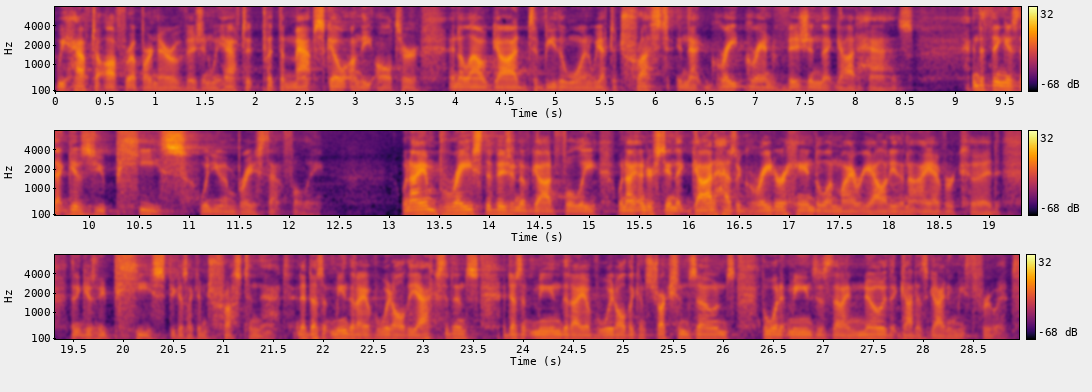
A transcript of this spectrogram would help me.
we have to offer up our narrow vision. We have to put the Mapsco on the altar and allow God to be the one. We have to trust in that great, grand vision that God has. And the thing is, that gives you peace when you embrace that fully. when I embrace the vision of God fully, when I understand that God has a greater handle on my reality than I ever could, then it gives me peace because I can trust in that. And it doesn't mean that I avoid all the accidents, it doesn't mean that I avoid all the construction zones, but what it means is that I know that God is guiding me through it,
